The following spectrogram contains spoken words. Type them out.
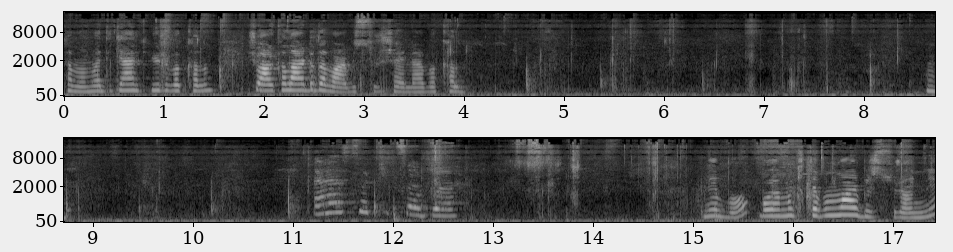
Tamam hadi gel yürü bakalım. Şu arkalarda da var bir sürü şeyler bakalım. Elsa kitabı. Ne bu? Boyama kitabım var bir sürü anne.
